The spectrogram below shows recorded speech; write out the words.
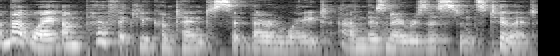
and that way I'm perfectly content to sit there and wait, and there's no resistance to it.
